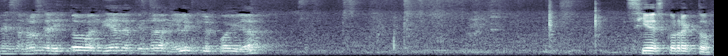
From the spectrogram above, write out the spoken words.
Mesa Rosarito, buen día, la tienda Daniel, ¿en qué le puedo ayudar? Sí, es correcto.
